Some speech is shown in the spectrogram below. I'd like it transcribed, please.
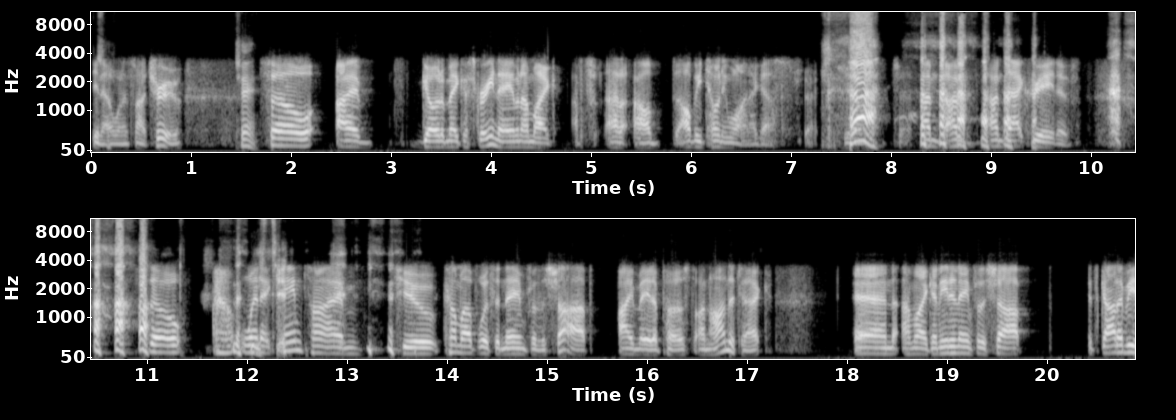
you know, when it's not true. Sure. So I go to make a screen name, and I'm like, I'll I'll be Tony One, I guess. You know, I'm, I'm I'm that creative. so when it came time to come up with a name for the shop, I made a post on Honda Tech, and I'm like, I need a name for the shop. It's got to be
